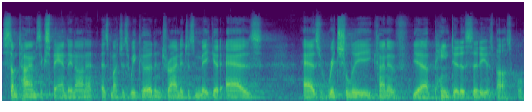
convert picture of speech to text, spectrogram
sometimes expanding on it as much as we could and trying to just make it as as richly kind of yeah painted a city as possible.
